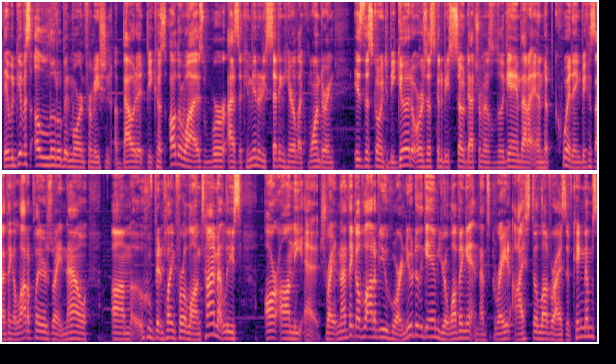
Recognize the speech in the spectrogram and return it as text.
they would give us a little bit more information about it because otherwise we're as a community sitting here like wondering is this going to be good or is this going to be so detrimental to the game that I end up quitting? Because I think a lot of players right now um who've been playing for a long time at least are on the edge right? And I think a lot of you who are new to the game you're loving it and that's great. I still love rise of kingdoms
